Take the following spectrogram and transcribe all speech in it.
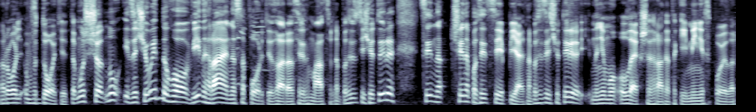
роль в доті. Тому що, ну, із очевидного, він грає на саппорті зараз Рінгмастер. На позиції 4 чи на, позиції 5. На позиції 4 на ньому легше грати, такий міні-спойлер.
